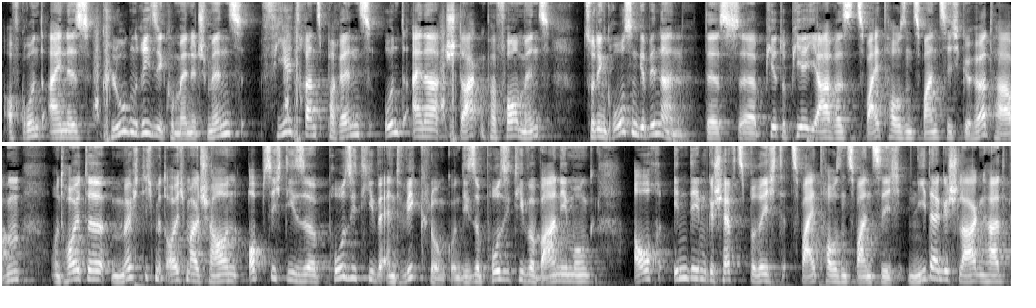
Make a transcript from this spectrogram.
aufgrund eines klugen Risikomanagements, viel Transparenz und einer starken Performance zu den großen Gewinnern des äh, Peer-to-Peer-Jahres 2020 gehört haben. Und heute möchte ich mit euch mal schauen, ob sich diese positive Entwicklung und diese positive Wahrnehmung auch in dem Geschäftsbericht 2020 niedergeschlagen hat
